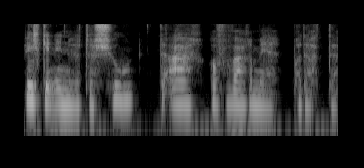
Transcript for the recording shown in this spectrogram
Hvilken invitasjon det er å få være med på dette.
